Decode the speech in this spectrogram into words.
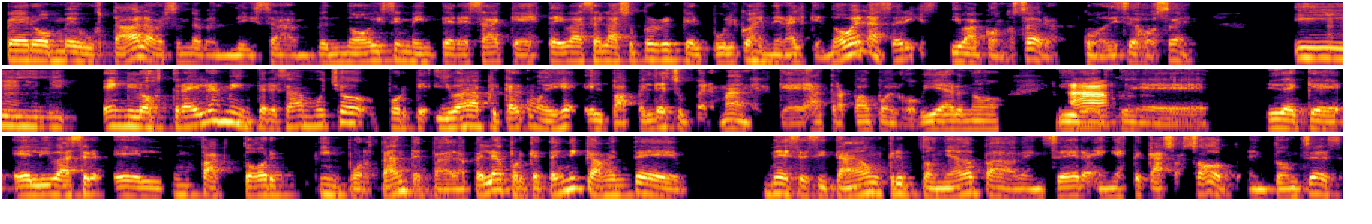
pero me gustaba la versión de Melissa Benoist y me interesaba que esta iba a ser la Supergirl que el público general que no ve las series iba a conocer, como dice José. Y en los trailers me interesaba mucho porque iban a aplicar, como dije, el papel de Superman, el que es atrapado por el gobierno y, de, que, y de que él iba a ser el, un factor importante para la pelea, porque técnicamente necesitaban un kryptoniano para vencer, en este caso a Zod. Entonces,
